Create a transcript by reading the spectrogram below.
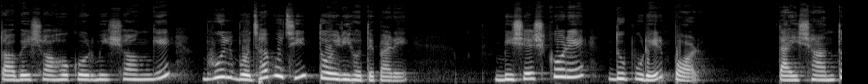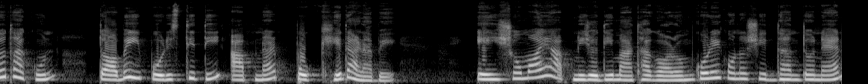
তবে সহকর্মীর সঙ্গে ভুল বোঝাবুঝি তৈরি হতে পারে। বিশেষ করে দুপুরের পর। তাই শান্ত থাকুন তবেই পরিস্থিতি আপনার পক্ষে দাঁড়াবে। এই সময় আপনি যদি মাথা গরম করে কোনো সিদ্ধান্ত নেন,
